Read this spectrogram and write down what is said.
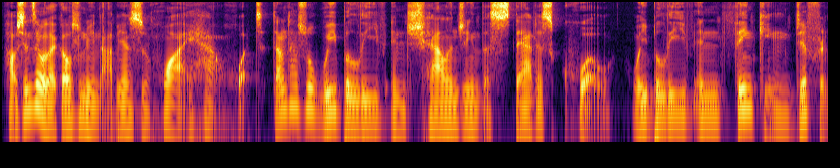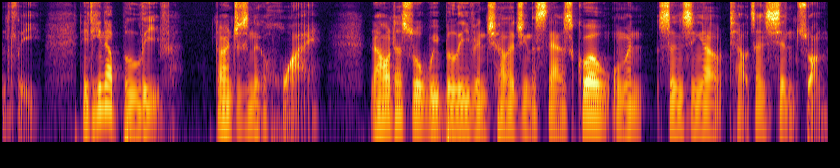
好，现在我来告诉你哪边是 why, how, what。当他说 We believe in challenging the status quo, we believe in thinking differently。你听到 believe，当然就是那个 why。然后他说 We believe in challenging the status quo，我们深信要挑战现状。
